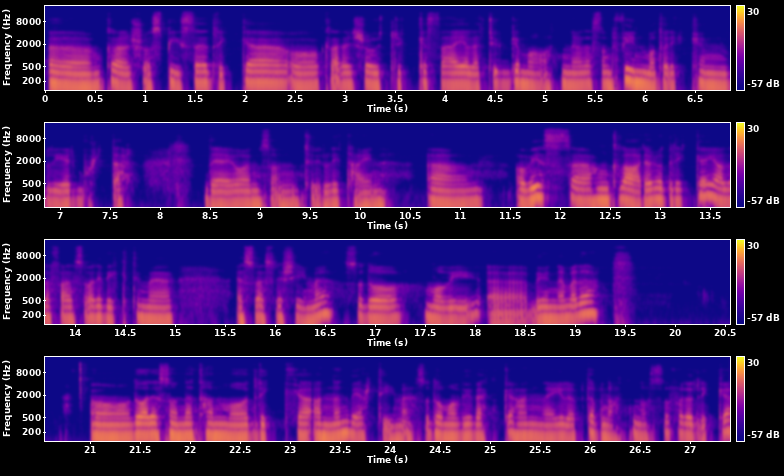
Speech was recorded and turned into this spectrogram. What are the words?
Uh, klarer ikke å spise, drikke, og klarer ikke å uttrykke seg eller tygge maten. eller sånn Finmotorikken blir borte. Det er jo en sånn tydelig tegn. Uh, og hvis uh, han klarer å drikke, i alle fall så er det viktig med SOS-regimet, så da må vi uh, begynne med det. Og da er det sånn at han må drikke annenhver time, så da må vi vekke han i løpet av natten også for å drikke.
